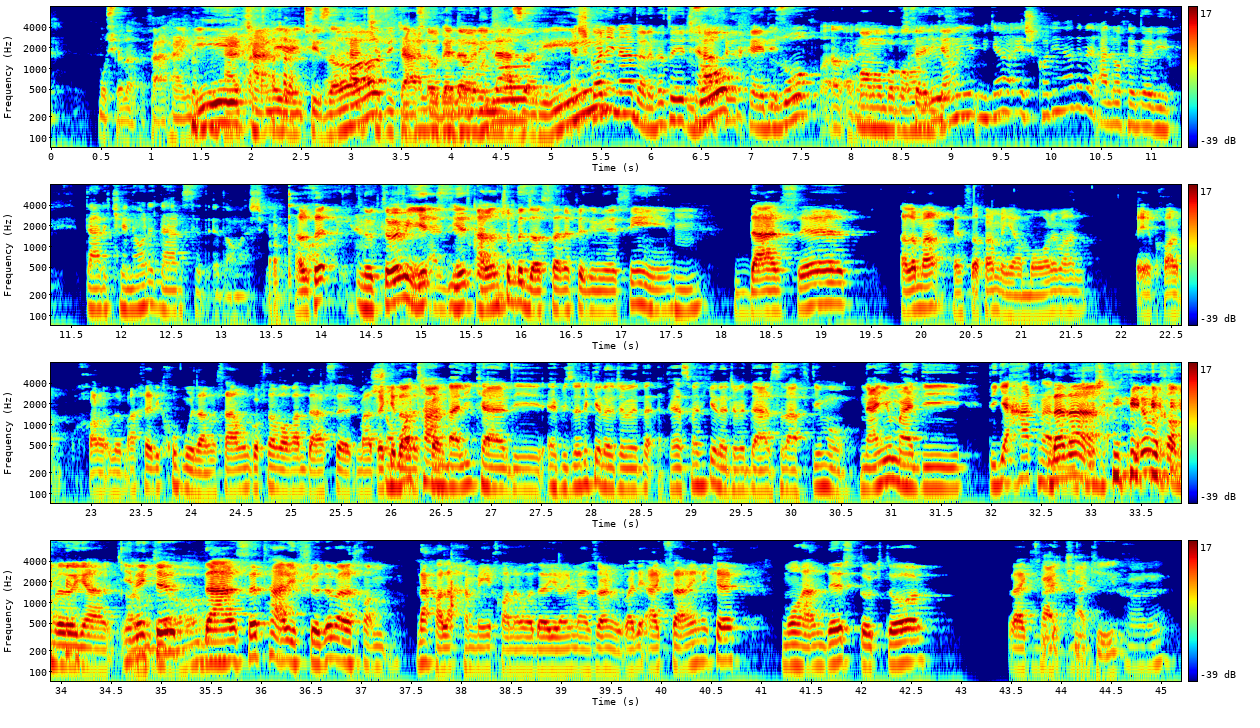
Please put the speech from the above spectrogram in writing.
مشکلات فرهنگی همه این چیزا هر چیزی که علاقه داری نذاری. اشکالی نداره. بذار یه ذوق خیلی ذوق آره. مامان بابا میگن میگن اشکالی نداره علاقه داری. در کنار درست ادامش بده البته نکته ببین یه الان چون به داستان پدی می‌رسیم درس الان من انصافا میگم مامان من به خانواده من خیلی خوب بودم مثلا همون گفتم واقعا درس مدرک شما تنبلی کردی. اپیزودی که راجع به قسمتی که راجع به درس رفتیم و نیومدی. دیگه حق نداری نه. نه اینو می‌خوام بگم. اینه که درس تعریف شده برای خان... نه حالا همه خانواده ایرانی منظورم ولی اکثر اینه که مهندس دکتر وکیل. آره.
